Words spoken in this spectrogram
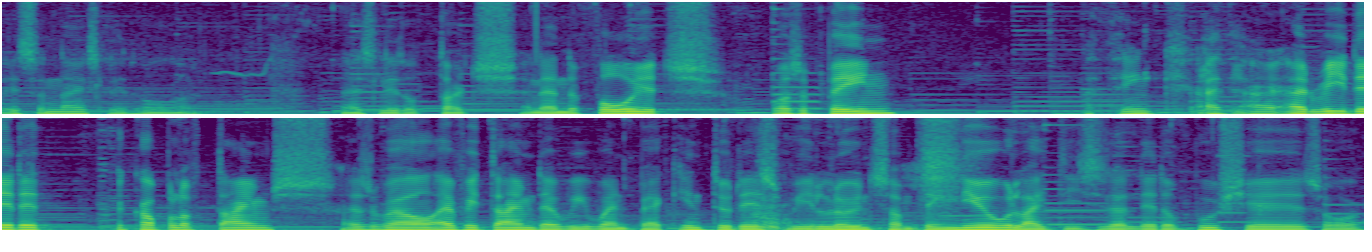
It's a nice little, uh, nice little touch. And then the foliage was a pain. I think I, I, I redid it a couple of times as well. Every time that we went back into this, we learned something new, like these uh, little bushes or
